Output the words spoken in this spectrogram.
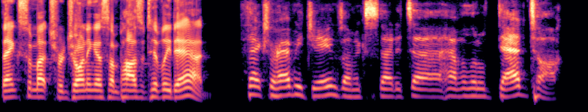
thanks so much for joining us on Positively Dad. Thanks for having me, James. I'm excited to have a little dad talk.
